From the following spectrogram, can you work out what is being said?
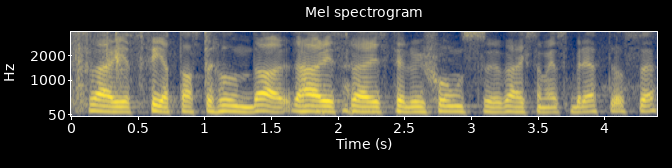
Sveriges fetaste hundar. Det här är Sveriges Televisions verksamhetsberättelse.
